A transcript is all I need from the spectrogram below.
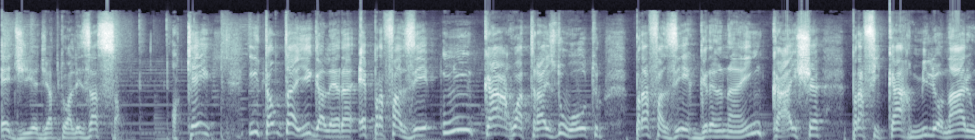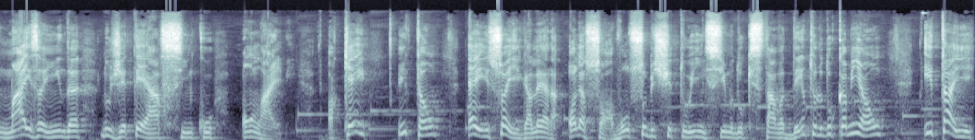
é dia de atualização. Ok? Então tá aí, galera, é para fazer um carro atrás do outro, para fazer grana em caixa, para ficar milionário mais ainda no GTA V online. OK? Então é isso aí, galera. Olha só, vou substituir em cima do que estava dentro do caminhão e tá aí.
